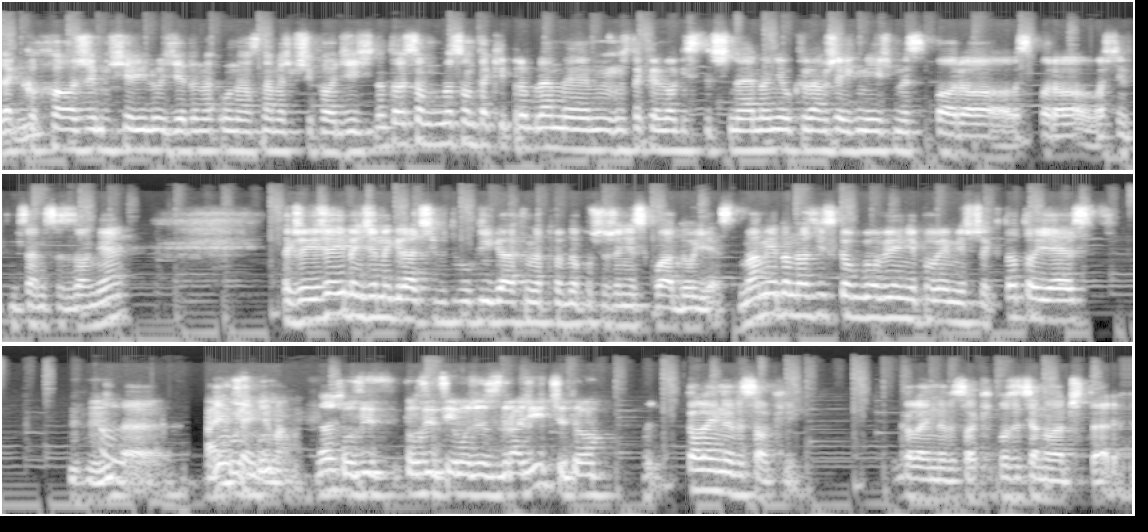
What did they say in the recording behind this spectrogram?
lekko chorzy, musieli ludzie do, u nas na mecz przychodzić. No to są, no są takie problemy, że tak powiem, logistyczne. No nie ukrywam, że ich mieliśmy sporo, sporo właśnie w tym całym sezonie. Także jeżeli będziemy grać w dwóch ligach, to na pewno poszerzenie składu jest. Mam jedno nazwisko w głowie, nie powiem jeszcze kto to jest, mhm. ale A więcej nie mam. Pozy pozycję możesz zdradzić, czy to? Kolejny wysoki. Kolejny wysoki, pozycja numer 4.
